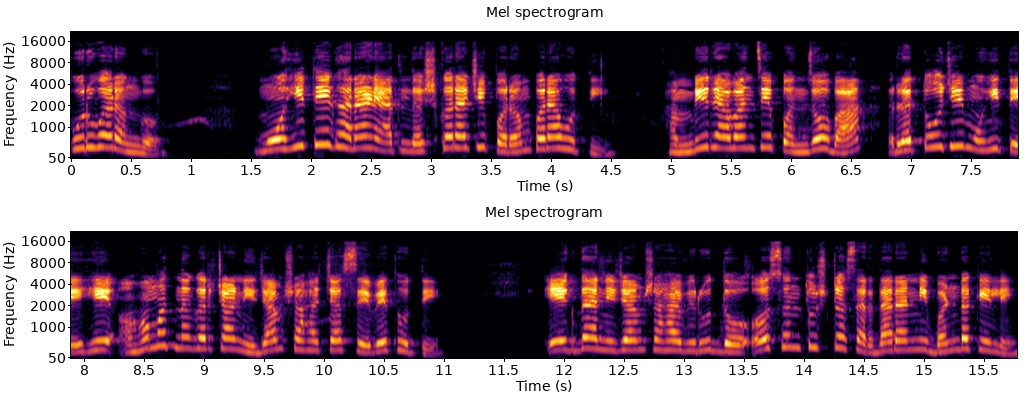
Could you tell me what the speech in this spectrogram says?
पूर्वरंग. मोहिते घराण्यात लष्कराची परंपरा होती. हंबीररावांचे पंजोबा रतोजी मोहिते हे अहमदनगरच्या निजामशहाच्या सेवेत होते. एकदा निजामशहाविरुद्ध असंतुष्ट सरदारांनी बंड केले.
